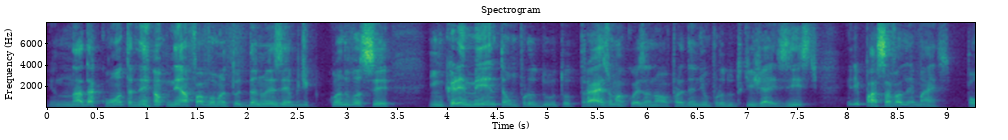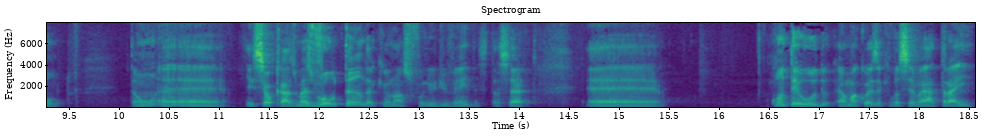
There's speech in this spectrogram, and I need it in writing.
nada contra, nem a, nem a favor, mas estou dando um exemplo de quando você incrementa um produto ou traz uma coisa nova para dentro de um produto que já existe, ele passa a valer mais, ponto. Então, é, é, esse é o caso. Mas voltando aqui ao nosso funil de vendas, tá certo? É... Conteúdo é uma coisa que você vai atrair.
